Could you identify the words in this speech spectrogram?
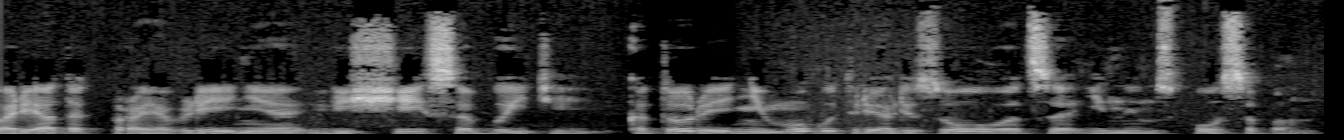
порядок проявления вещей событий, которые не могут реализовываться иным способом.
